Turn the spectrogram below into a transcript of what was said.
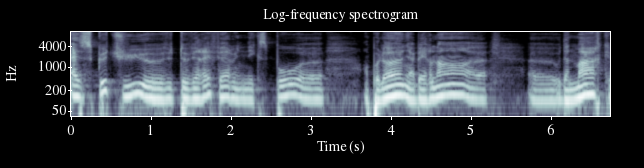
Est-ce que tu euh, te verrais faire une expo euh, en Pologne, à Berlin, au Danemark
